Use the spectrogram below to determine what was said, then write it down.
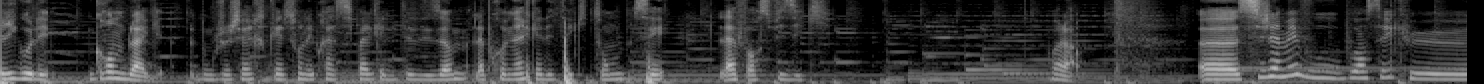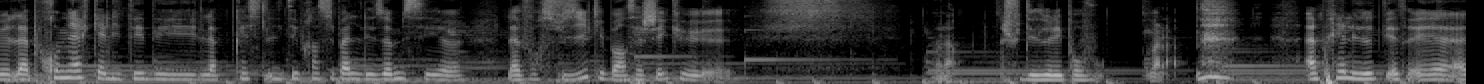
rigolé. Grande blague. Donc je cherche quelles sont les principales qualités des hommes. La première qualité qui tombe, c'est la force physique. Voilà. Euh, si jamais vous pensez que la première qualité des, la qualité principale des hommes c'est euh, la force physique, et eh ben sachez que voilà, je suis désolée pour vous. Voilà. Après les autres euh,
